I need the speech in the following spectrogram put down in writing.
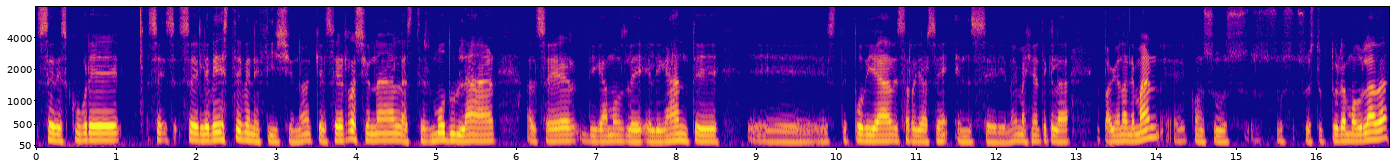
se descubre se, le ve este beneficio, ¿no? Que al ser racional, al ser modular, al ser, digámosle, elegante, eh, este, podía desarrollarse en serie, ¿no? Imagínate que la, el pabellón alemán, eh, con sus, su estructura modulada,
